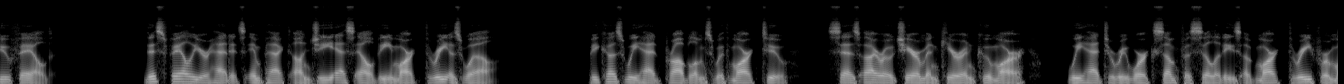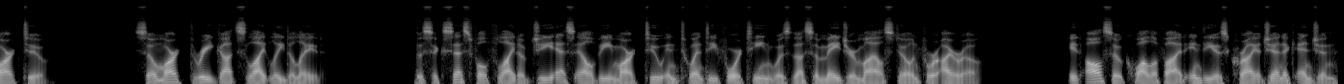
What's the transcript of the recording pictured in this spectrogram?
II failed. This failure had its impact on GSLV Mark III as well. Because we had problems with Mark II, says ISRO Chairman Kiran Kumar, we had to rework some facilities of Mark III for Mark II. So Mark III got slightly delayed. The successful flight of GSLV Mark II in 2014 was thus a major milestone for ISRO. It also qualified India's cryogenic engine,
